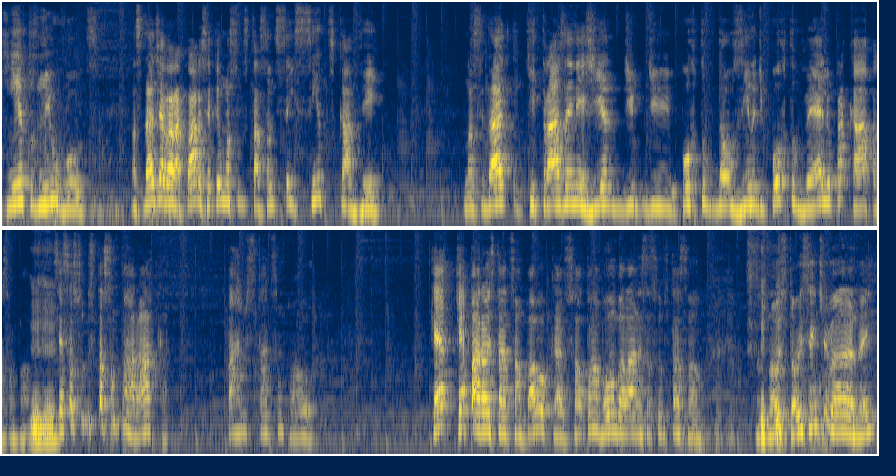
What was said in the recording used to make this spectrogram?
500 mil volts. Na cidade de Araraquara você tem uma subestação de 600 kV. Na cidade que traz a energia de, de Porto, da usina de Porto Velho para cá, para São Paulo. Uhum. Se essa subestação parar, cara, para o estado de São Paulo. Quer, quer parar o estado de São Paulo, cara? Solta uma bomba lá nessa subestação. Não estou incentivando, hein?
